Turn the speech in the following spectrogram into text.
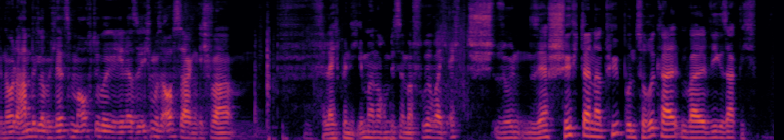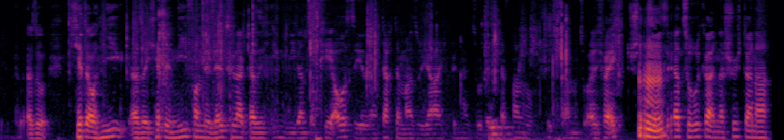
genau, da haben wir, glaube ich, letztes Mal auch drüber geredet. Also ich muss auch sagen, ich war, vielleicht bin ich immer noch ein bisschen, aber früher war ich echt so ein sehr schüchterner Typ und zurückhaltend, weil, wie gesagt, ich, also ich hätte auch nie, also ich hätte nie von mir selbst gesagt, dass ich irgendwie ganz okay aussehe. sondern Ich dachte mal so, ja, ich bin halt so der Stefan, so schüchtern und so. Also ich war echt Mhm. sehr zurückhaltender, schüchterner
